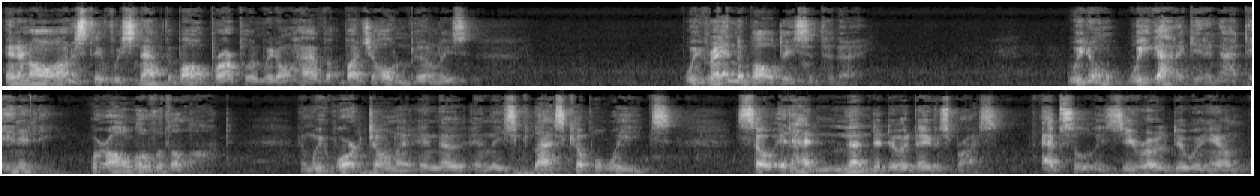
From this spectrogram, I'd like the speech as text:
And in all honesty, if we snap the ball properly and we don't have a bunch of holding penalties, we ran the ball decent today. We don't. We got to get an identity. We're all over the lot, and we worked on it in the in these last couple weeks. So it had nothing to do with Davis Bryson. Absolutely zero to do with him.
